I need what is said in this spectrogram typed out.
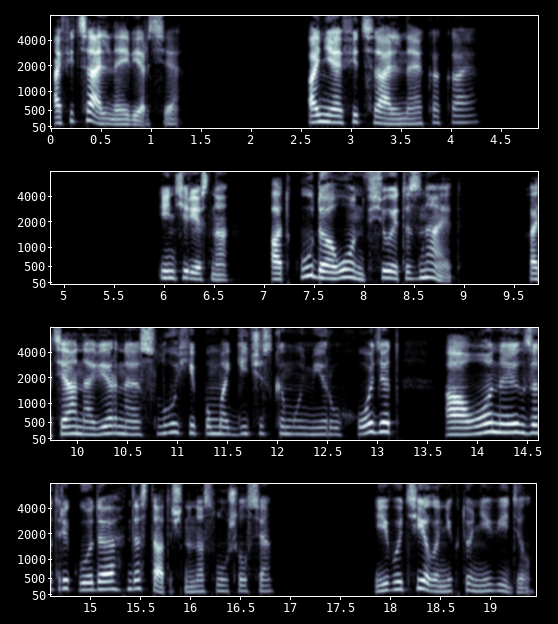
официальная версия. А неофициальная какая? Интересно, откуда он все это знает? Хотя, наверное, слухи по магическому миру ходят, а он их за три года достаточно наслушался. Его тело никто не видел.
